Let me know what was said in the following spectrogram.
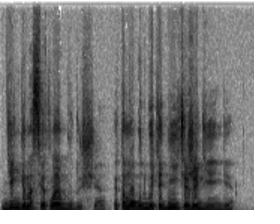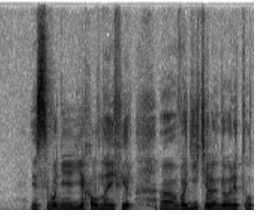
«деньги на светлое будущее». Это могут быть одни и те же деньги. И сегодня я ехал на эфир, э, водитель говорит, вот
